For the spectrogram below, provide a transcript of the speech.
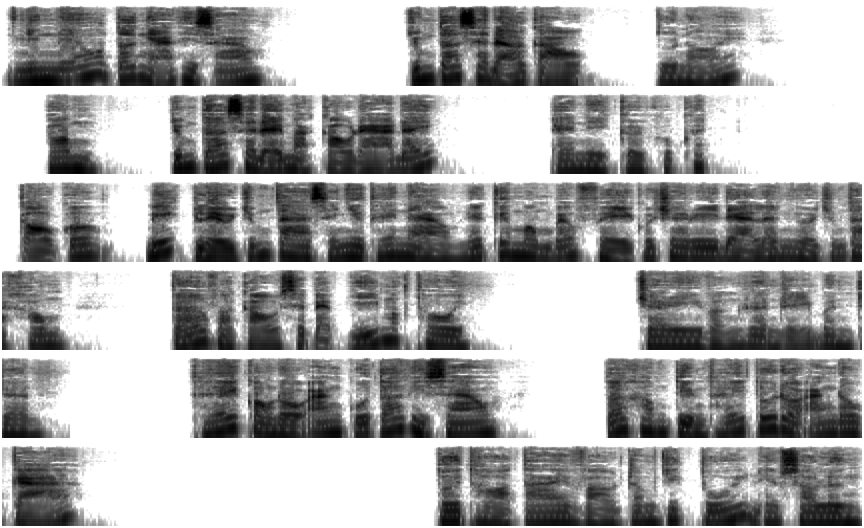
Nhưng nếu tới ngã thì sao? Chúng tớ sẽ đỡ cậu. Tôi nói. Không, chúng tớ sẽ để mặt cậu đã đấy. Annie cười khúc khích. Cậu có biết liệu chúng ta sẽ như thế nào nếu cái mông béo phì của Cherry đè lên người chúng ta không? Tớ và cậu sẽ bẹp dí mất thôi. Cherry vẫn rên rỉ bên trên. Thế còn đồ ăn của tớ thì sao? Tớ không tìm thấy túi đồ ăn đâu cả. Tôi thò tay vào trong chiếc túi đeo sau lưng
